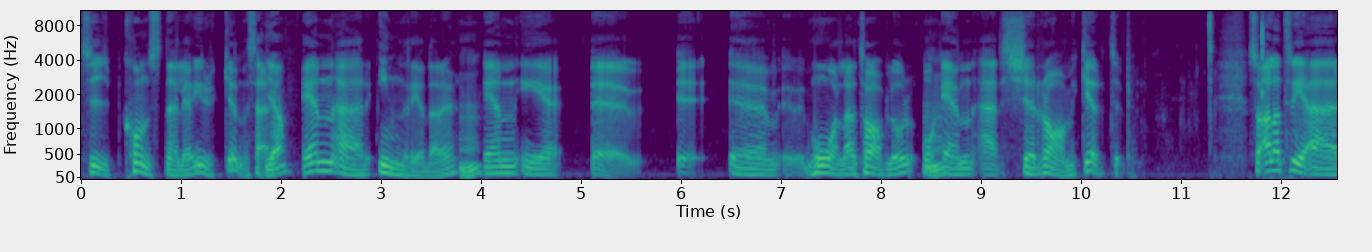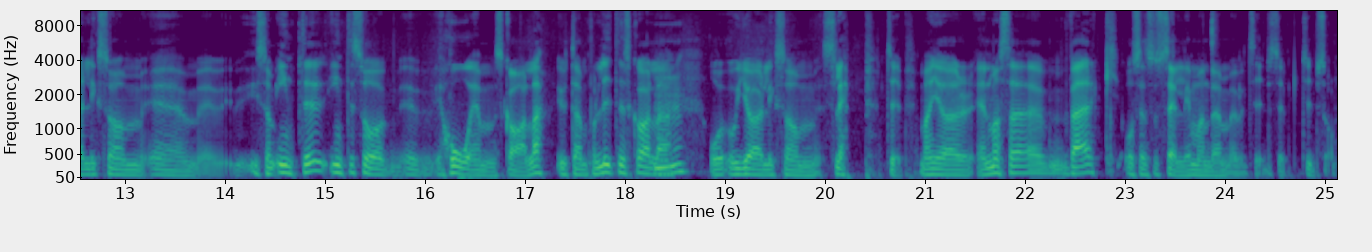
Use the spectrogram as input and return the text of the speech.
typ konstnärliga yrken. Så. Ja. En är inredare, en är eh, eh, eh, målar tavlor och en är keramiker. typ. Så alla tre är liksom, eh, liksom inte, inte så eh, hm skala utan på en liten skala och, och gör liksom släpp. typ. Man gör en massa verk och sen så säljer man dem över tid. Typ, typ så.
